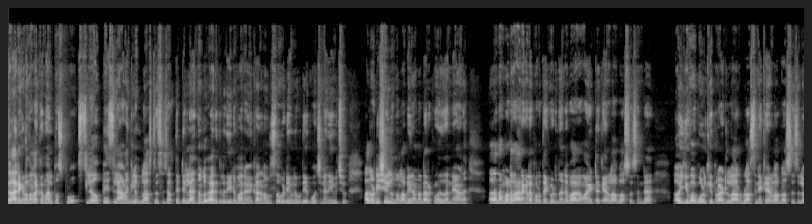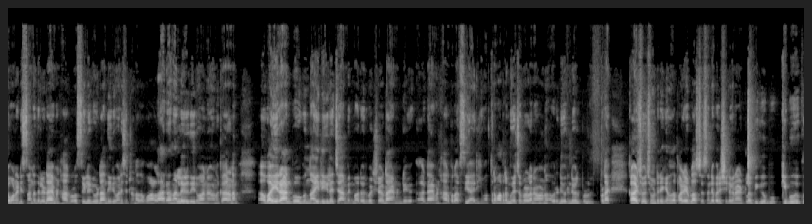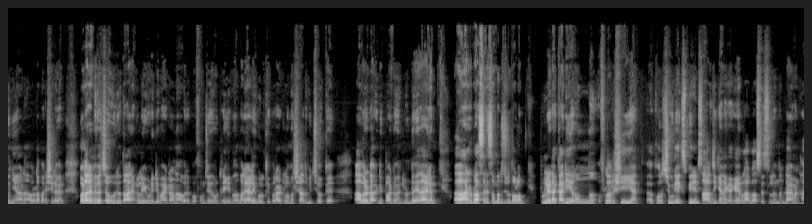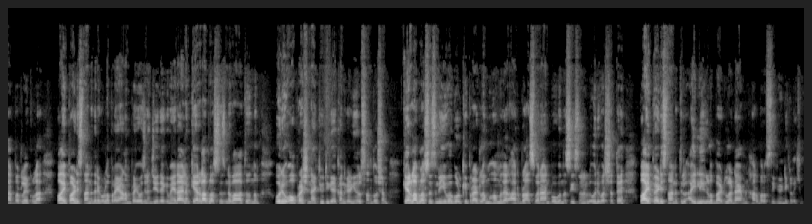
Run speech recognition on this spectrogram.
കാര്യങ്ങൾ നടക്കുന്ന അല്പം സ്ലോ സ്ലോ പേസിലാണെങ്കിലും ബ്ലാസ്റ്റേഴ്സ് ചത്തിട്ടില്ല എന്നുള്ള കാര്യത്തിൽ തീരുമാനമായി. കാരണം റിസർവ് ടീമിന് പുതിയ കോച്ചിനെ നിയമിച്ചു. അത് ഒഡീഷയിൽ നിന്നുള്ള അഭികണ്ണം ഇറക്കുന്നത് തന്നെയാണ്. നമ്മളുടെ താരങ്ങളെ പുറത്തേക്ക് വിടുന്നതിന്റെ ഭാഗമായിട്ട് കേരള ബ്ലാസ്റ്റേഴ്സിന്റെ യുവ ഗോൾ കീപ്പറായിട്ടുള്ള അർബ്രാസിനെ കേരള ബ്ലാസ്റ്റേഴ്സ് ലോൺ അടിസ്ഥാനത്തിൽ ഡയമണ്ട് ഹാർബർ എഫ്സിയിലേക്ക് വിടാൻ തീരുമാനിച്ചിട്ടുണ്ട്. അത് വളരെ നല്ലൊരു തീരുമാനമാണ്. കാരണം വൈരാൻ പോകുന്ന ഐ ലീഗിലെ ചാമ്പ്യന്മാർ ഒരുപക്ഷെ Diamond league Diamond Harbour F C ആയിരിക്കും. അത്രമാത്രം മികച്ച പ്രകടനമാണ് അവർ ഡ്യൂറിന്റെ വെൽപ്പിൾ ഉൾപ്പെടെ കാഴ്ചവെച്ചുകൊണ്ടിരിക്കുന്നത്. പഴയ ബ്ലാസ്റ്റേഴ്സിന്റെ പരിശീലകനായിട്ടുള്ള കിബു കിബു വിക്കുഞ്ഞാണ് അവരുടെ പരിശീലകൻ. വളരെ മികച്ച ഒരു താരങ്ങളുടെ യൂണിറ്റുമായിട്ടാണ് അവർ പെർഫോം ചെയ്തുകൊണ്ടിരിക്കുന്നത്. മലയാളി ഗോൾ കീപ്പറായിട്ടുള്ള മിർഷാദ് മിച്ചു ഒക്കെ അവരുടെ ഡിപ്പാർട്ട്മെന്റിലുണ്ട്. ഏതായാലും അർബാസിനെ സംബന്ധിച്ചിടത്തോളം പുള്ളിയുടെ കരിയർ ഒന്ന് ഫ്ലറിഷ് ചെയ്യാൻ കുറച്ചുകൂടി എക്സ്പീരിയൻസ് ആർജിക്കാനൊക്കെ കേരള ബ്ലാസ്റ്റേഴ്സിൽ നിന്നും ഡയമണ്ട് ഹാർബറിലേക്കുള്ള വായ്പാടിസ്ഥാനത്തിലേക്കുള്ള പ്രയാണം പ്രയോജനം ചെയ്തേക്കും ഏതായാലും കേരള ബ്ലാസ്റ്റേഴ്സിന്റെ ഭാഗത്തു നിന്നും ഒരു ഓപ്പറേഷൻ ആക്ടിവിറ്റി കേൾക്കാൻ കഴിഞ്ഞതിൽ സന്തോഷം. കേരള ബ്ലാസ്റ്റേഴ്സിന്റെ യുവ ഗോൾ കീപ്പറായിട്ടുള്ള മുഹമ്മദ് അർബ്രാസ് വരാൻ പോകുന്ന സീസണിൽ ഒരു വർഷത്തെ വായ്പ അടിസ്ഥാനത്തിൽ ഐ ലീഗ് ക്ലബ്ബായിട്ടുള്ള ഡയമണ്ട് ഹാർബർ എഫ് സിക്ക് വേണ്ടി കളിക്കും.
